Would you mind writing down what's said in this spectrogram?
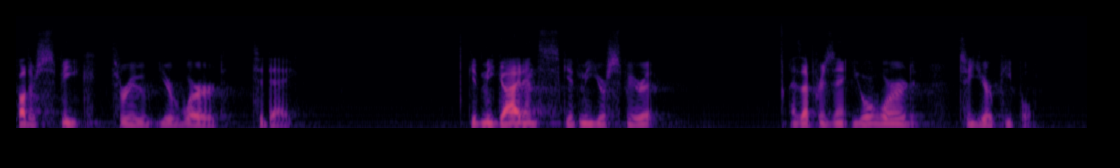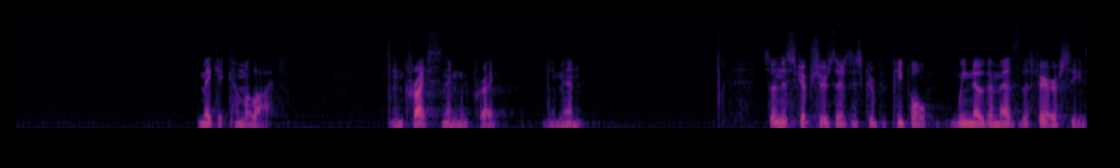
Father, speak through your word today. Give me guidance, give me your spirit as I present your word to your people. Make it come alive. In Christ's name we pray. Amen. So, in the scriptures, there's this group of people. We know them as the Pharisees.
